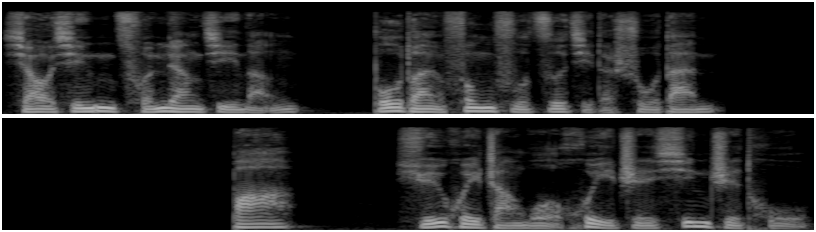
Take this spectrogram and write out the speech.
小心存量技能，不断丰富自己的书单。八，学会掌握绘制心智图，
